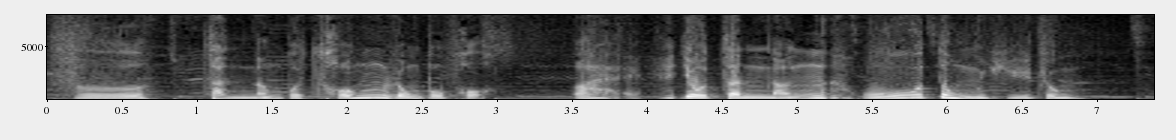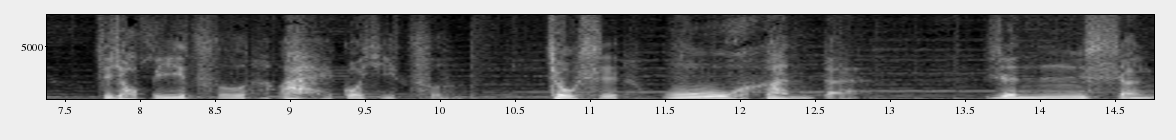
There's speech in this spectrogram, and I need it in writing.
死怎能不从容不迫？爱又怎能无动于衷？只要彼此爱过一次，就是无憾的人生。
